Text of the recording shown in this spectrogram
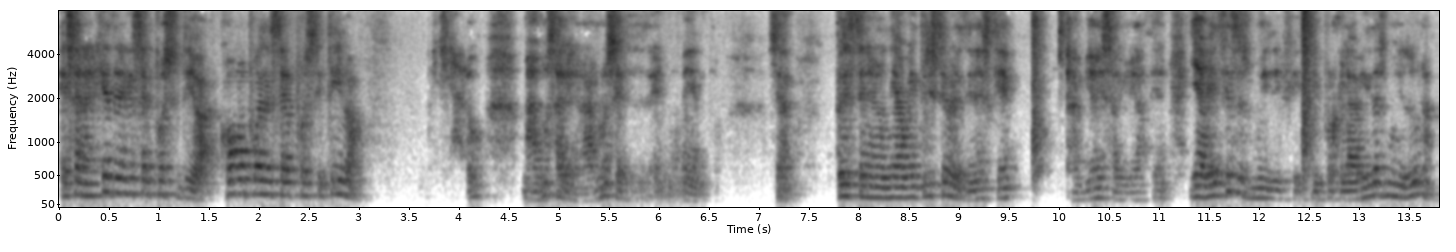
Esa energía tiene que ser positiva. ¿Cómo puede ser positiva? claro, vamos a alegrarnos en el momento. O sea, puedes tener un día muy triste, pero tienes que cambiar esa vibración. Y a veces es muy difícil, porque la vida es muy dura.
